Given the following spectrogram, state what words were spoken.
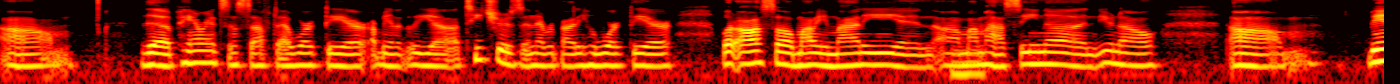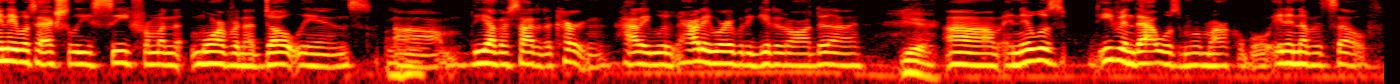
Um, the parents and stuff that worked there, I mean, the uh, teachers and everybody who worked there, but also Mommy Mani and um, Mama Hasina, and, you know, um, being able to actually see from a more of an adult lens um, the other side of the curtain, how they would, how they were able to get it all done, Yeah. um, and it was even that was remarkable in and of itself.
